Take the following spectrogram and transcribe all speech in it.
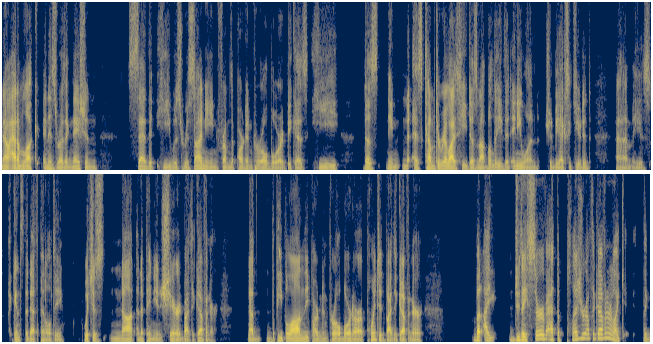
now, Adam Luck, in his resignation, said that he was resigning from the Pardon Parole Board because he does he has come to realize he does not believe that anyone should be executed. Um, he is against the death penalty, which is not an opinion shared by the governor. Now, the people on the Pardon and Parole Board are appointed by the governor, but I do they serve at the pleasure of the governor? Like the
